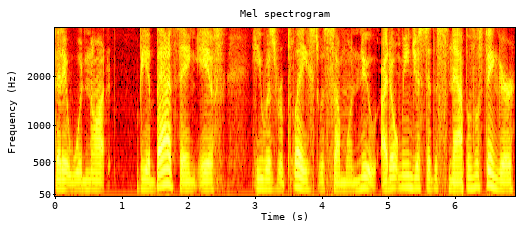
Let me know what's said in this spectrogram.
that it would not be a bad thing if he was replaced with someone new. I don't mean just at the snap of a finger,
